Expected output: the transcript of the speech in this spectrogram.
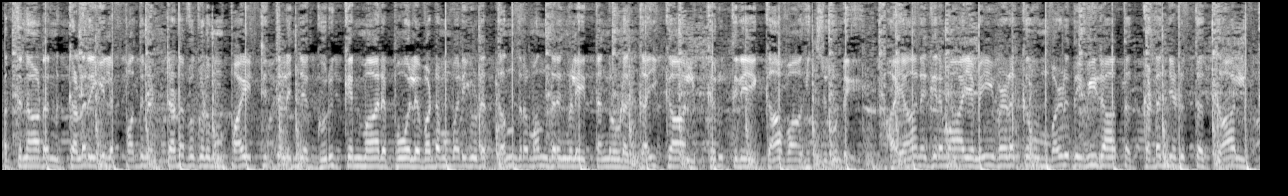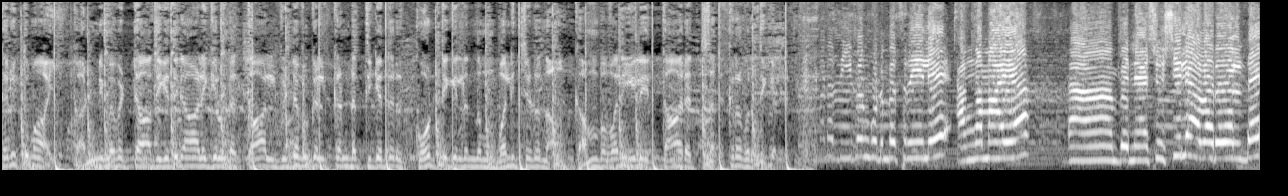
പത്തനാടൻ കളരിയിലെ പതിനെട്ടടവുകളും പയറ്റിത്തെളിഞ്ഞ ഗുരുക്കന്മാരെ പോലെ വടംവലിയുടെ തന്ത്രമന്ത്രങ്ങളെ തങ്ങളുടെ കൈക്കാൽ കരുത്തിലേക്ക് ആവാഹിച്ചുകൊണ്ട് ഭയാനകരമായ മെയ്വഴക്കവും വഴുതി വീഴാത്ത കടഞ്ഞെടുത്ത കാൽ കരുത്തുമായി കണ്ണിമ വെട്ടാതെ എതിരാളികളുടെ കാൽ വിടവുകൾ കണ്ടെത്തിയതിർ കോട്ടയിൽ നിന്നും വലിച്ചിടുന്ന കമ്പവലിയിലെ താര ചക്രവർത്തികൾ. ദീപം കുടുംബശ്രീയിലെ അംഗമായ പിന്നെ സുശീല അവറുകളുടെ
